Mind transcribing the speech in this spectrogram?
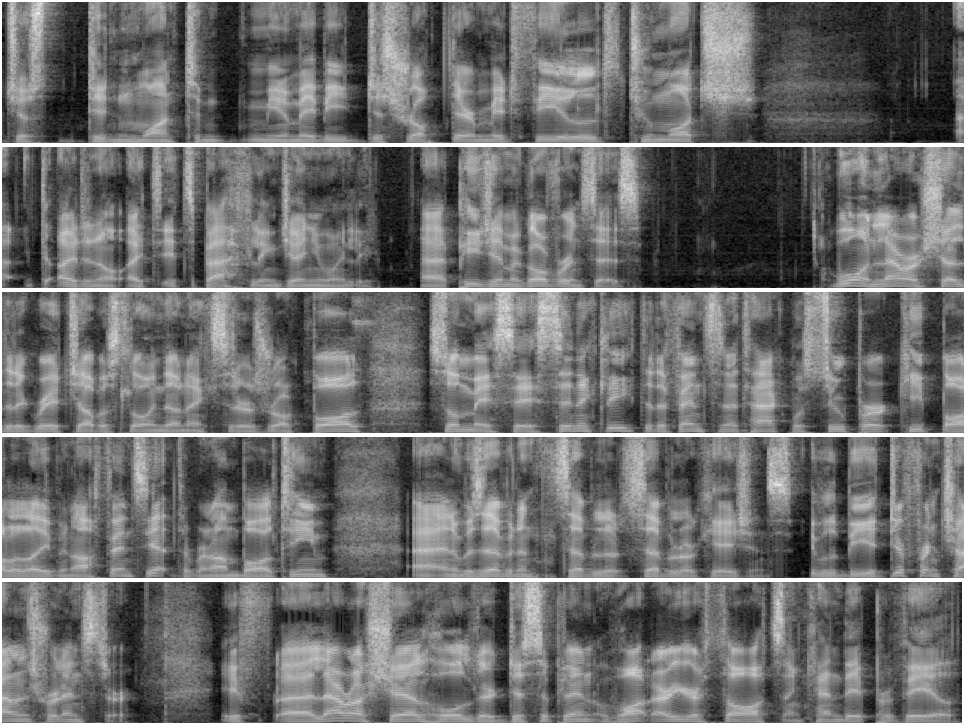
just didn't want to you know maybe disrupt their midfield too much. I, I don't know. It, it's baffling, genuinely. Uh, PJ McGovern says one, La Rochelle did a great job of slowing down Exeter's ruck ball. Some may say cynically, the defence and attack was super, keep ball alive in offence. Yet they were an on ball team, uh, and it was evident on several, several occasions. It will be a different challenge for Leinster. If uh, La Rochelle hold their discipline, what are your thoughts and can they prevail?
